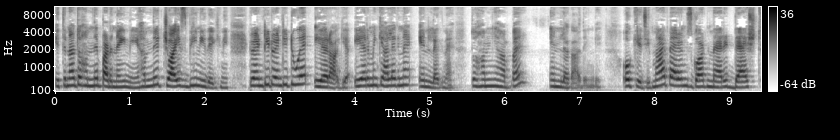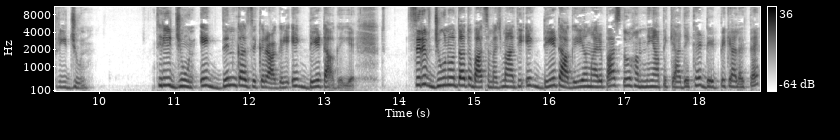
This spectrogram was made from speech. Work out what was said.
इतना तो हमने पढ़ना ही नहीं है, हमने चॉइस भी नहीं देखनी। 2022 है एयर आ गया। एयर में क्या लगना है? इन लगना है। तो हम यहाँ पर इन लगा देंगे। ओके जी my parents got married dash three June three June एक दिन का ज़िक्र आ गई, एक डेट आ गई है। सिर्फ़ जून होता तो बात समझ में आती, एक डेट आ गई है हमारे पास तो हमने यहाँ पे क्या देखा है? डेट पे क्या लगता है?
